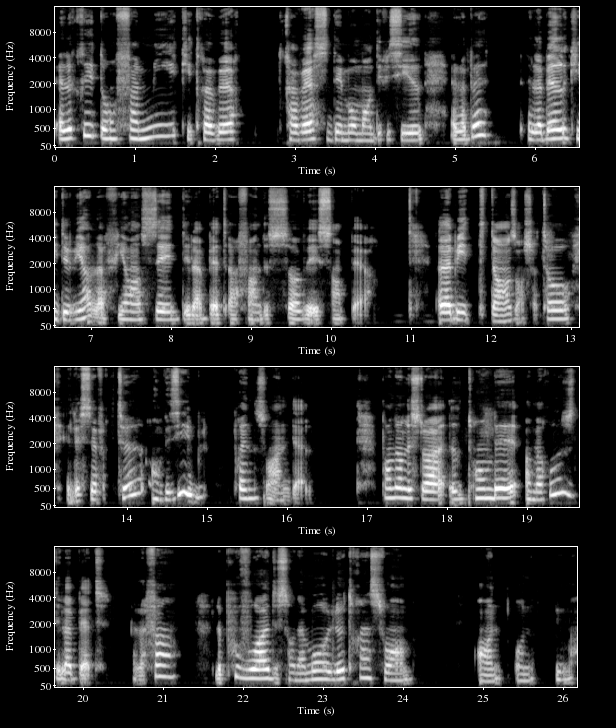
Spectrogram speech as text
Elle écrit d'une famille qui traverse, des moments difficiles et la, bête, la belle qui devient la fiancée de la bête afin de sauver son père. Elle habite dans un château et les serviteurs invisibles prennent soin d'elle. Pendant l'histoire, elle tombait amoureuse de la bête. À la fin, le pouvoir de son amour le transforme en un humain.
